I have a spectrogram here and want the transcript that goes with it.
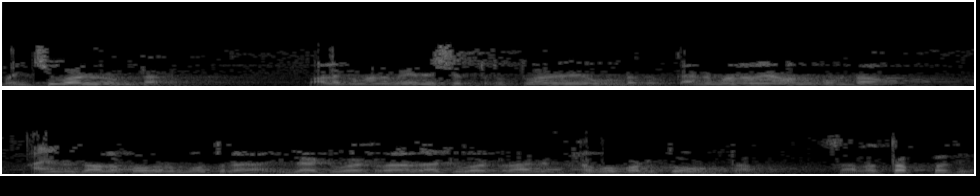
మంచి వాళ్ళు ఉంటారు. వాళ్ళకి మన మీద శత్రుత్వం ఏమీ ఉండదు. కానీ మనం ఏమనుకుంటాం? ఆయన చాలా పొగరమూతరా ఇలాంటి వాడరా అలాంటి వాడరా అని భ్రమపడుతూ ఉంటాం. చాలా తప్పది.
